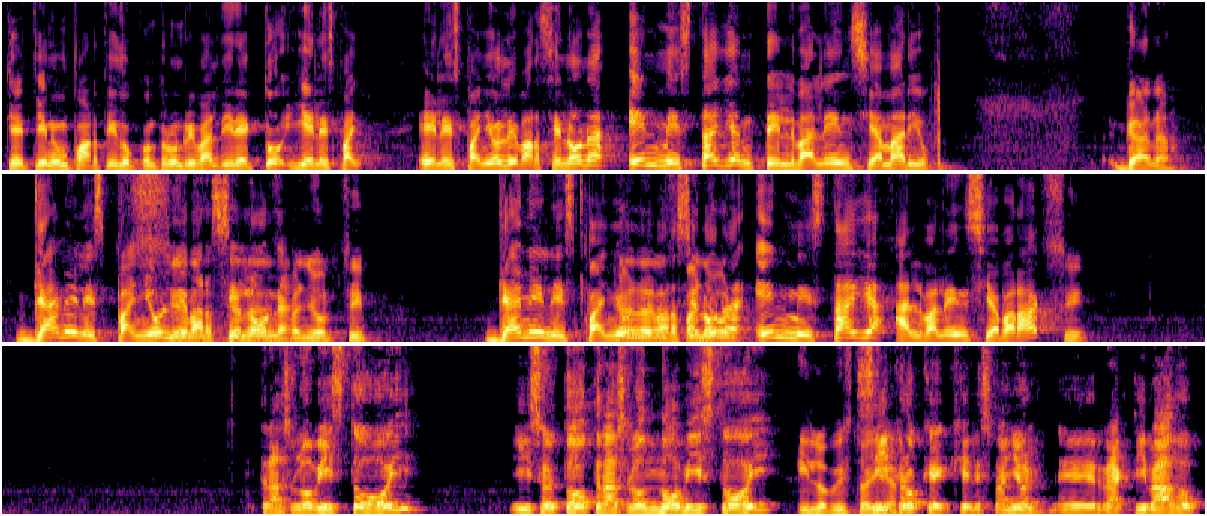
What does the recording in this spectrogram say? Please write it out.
que tiene un partido contra un rival directo, y el, espa- el español de Barcelona en Mestalla ante el Valencia, Mario. Gana. Gana el español Sí, de gana el Barcelona. español, sí. Gana el español Gana de el Barcelona Español. en Mestalla al Valencia. Barak. Sí. Tras lo visto hoy, y sobre todo tras lo no visto hoy, Y lo visto sí ayer. creo que, que el español eh, reactivado.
